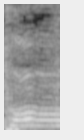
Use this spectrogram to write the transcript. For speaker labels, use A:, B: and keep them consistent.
A: Come.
